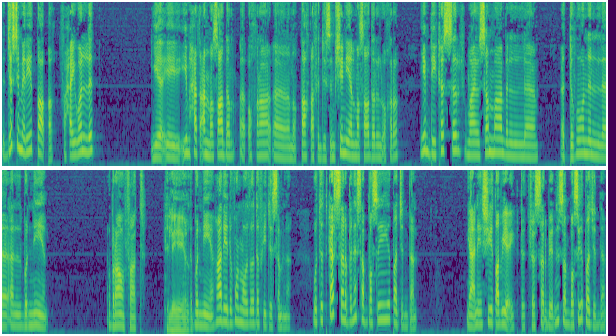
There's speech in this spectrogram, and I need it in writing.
الجسم يريد طاقة فحيولد يبحث عن مصادر أخرى آه، للطاقة في الجسم. شنو هي المصادر الأخرى؟ يبدي يكسر ما يسمى بالدهون البنية براون فات اللي البنية هذه دهون موجودة في جسمنا وتتكسر بنسب بسيطة جدا. يعني شيء طبيعي تتكسر بنسب بسيطة جدا.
